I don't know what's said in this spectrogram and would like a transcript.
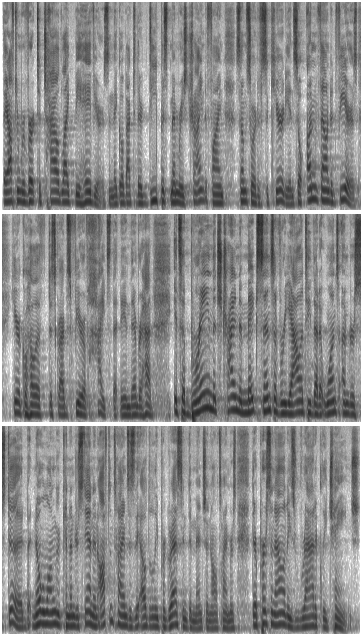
they often revert to childlike behaviors and they go back to their deepest memories trying to find some sort of security. And so, unfounded fears. Here, Koheleth describes fear of heights that they never had. It's a brain that's trying to make sense of reality that it once understood but no longer can understand. And oftentimes, as the elderly progress in dementia and Alzheimer's, their personalities radically change.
